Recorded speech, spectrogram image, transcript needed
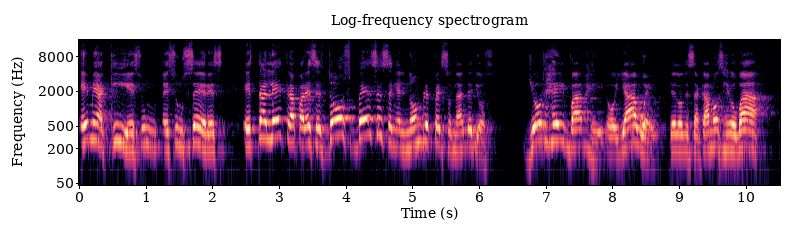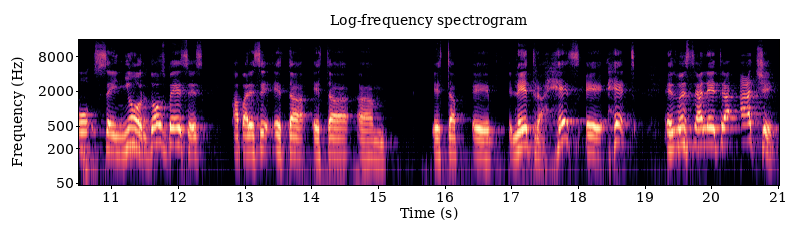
M aquí, es un, es un ser. Es, esta letra aparece dos veces en el nombre personal de Dios. Yod-Hei Vav-Hei o Yahweh, de donde sacamos Jehová o Señor, dos veces aparece esta, esta, esta eh, letra, Hes, eh, Het, es nuestra letra H.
